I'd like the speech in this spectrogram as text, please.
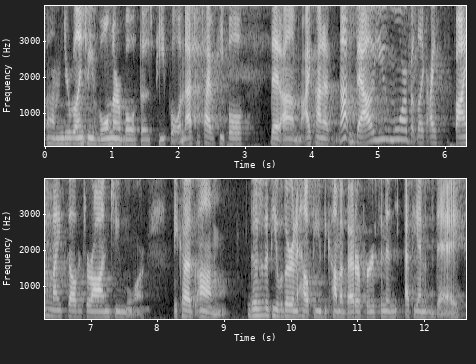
um, you're willing to be vulnerable with those people. And that's the type of people that um, I kind of not value more, but like I find myself drawn to more because um, those are the people that are going to help you become a better person in, at the end of the day.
